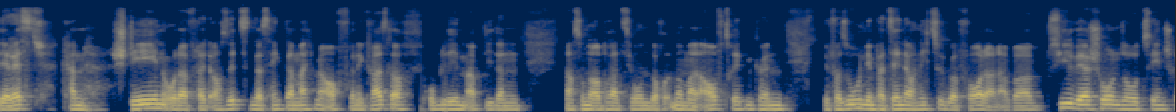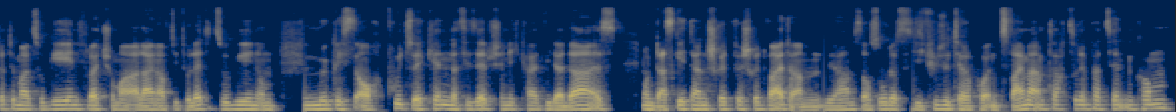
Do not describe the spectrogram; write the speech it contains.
Der Rest kann stehen oder vielleicht auch sitzen. Das hängt dann manchmal auch von den Kreislaufproblemen ab, die dann nach so einer Operation doch immer mal auftreten können. Wir versuchen den Patienten auch nicht zu überfordern, aber Ziel wäre schon so zehn Schritte mal zu gehen, vielleicht schon mal alleine auf die Toilette zu gehen, um möglichst auch früh zu erkennen, dass die Selbstständigkeit wieder da ist und das geht dann Schritt für Schritt weiter. Wir haben es auch so, dass die Physiotherapeuten zweimal am Tag zu den Patienten kommen.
